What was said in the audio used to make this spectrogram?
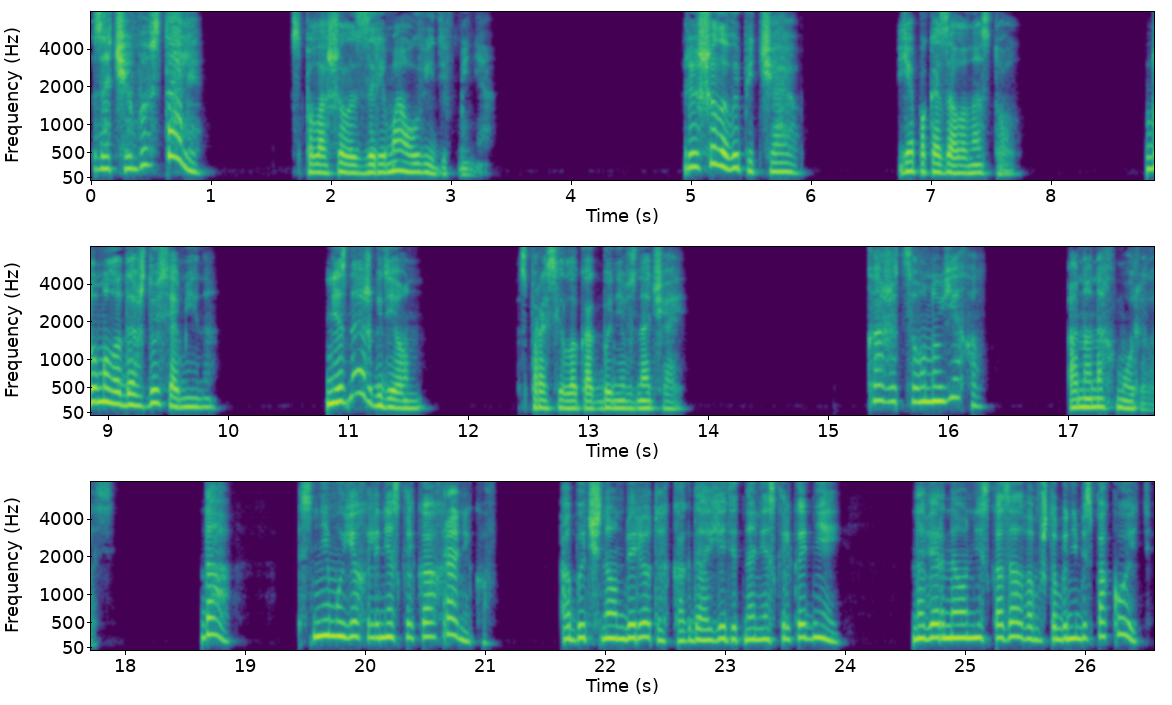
«Зачем вы встали?» — сполошилась Зарима, увидев меня. «Решила выпить чаю». Я показала на стол. Думала, дождусь Амина. «Не знаешь, где он?» — спросила как бы невзначай. «Кажется, он уехал». Она нахмурилась. «Да, с ним уехали несколько охранников. Обычно он берет их, когда едет на несколько дней. Наверное, он не сказал вам, чтобы не беспокоить?»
